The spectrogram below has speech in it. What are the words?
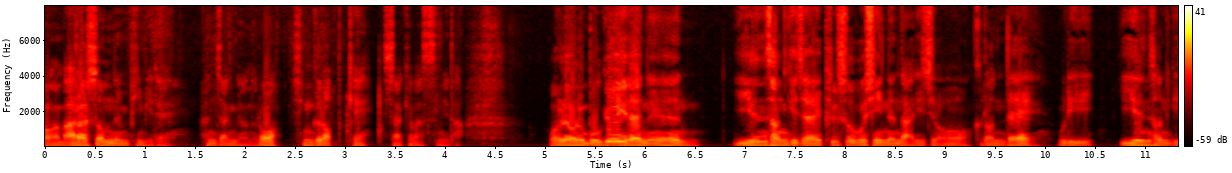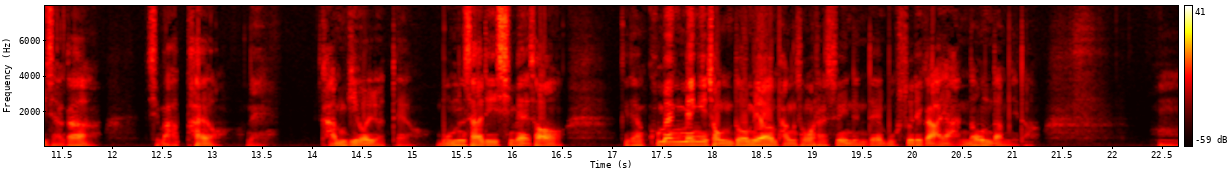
영화 말할 수 없는 비밀의 한 장면으로 싱그럽게 시작해봤습니다. 원래 오늘 목요일에는 이은선 기자의 필수굿이 있는 날이죠. 그런데 우리 이은선 기자가 지금 아파요. 네. 감기 걸렸대요. 몸살이 심해서 그냥 코맹맹이 정도면 방송을 할 수 있는데 목소리가 아예 안 나온답니다. 음,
